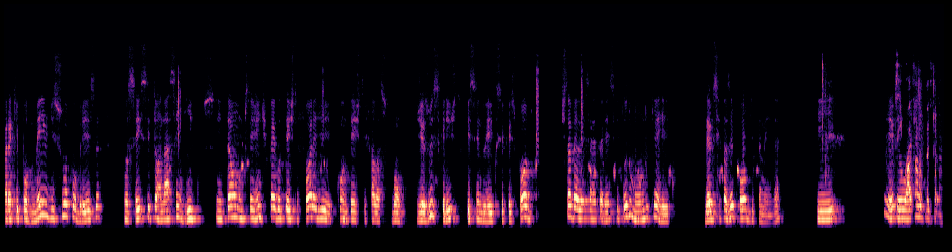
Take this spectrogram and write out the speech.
para que por meio de sua pobreza vocês se tornassem ricos. Então, se a gente pega o texto fora de contexto e fala, assim, bom, Jesus Cristo, que sendo rico se fez pobre, estabelece a referência que todo mundo que é rico deve se fazer pobre também, né? E eu, Sim, eu acho... falar, pode falar.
